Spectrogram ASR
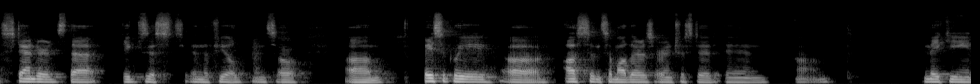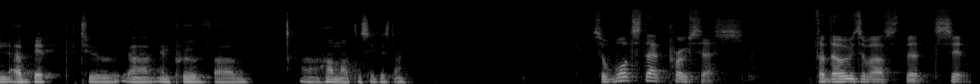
standards that exist in the field. And so um, basically, uh, us and some others are interested in um, making a BIP to uh, improve um, uh, how multisig is done. So, what's that process for those of us that sit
